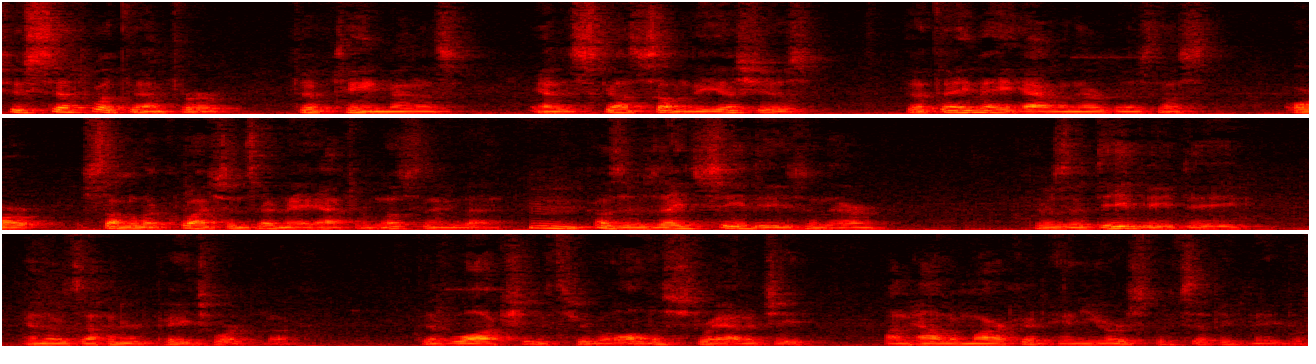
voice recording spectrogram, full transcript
to sit with them for 15 minutes and discuss some of the issues that they may have in their business or some of the questions they may have from listening to that. Hmm. Because there's eight CDs in there, there's a DVD, and there's a 100 page workbook that walks you through all the strategy on how to market in your specific neighborhood.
